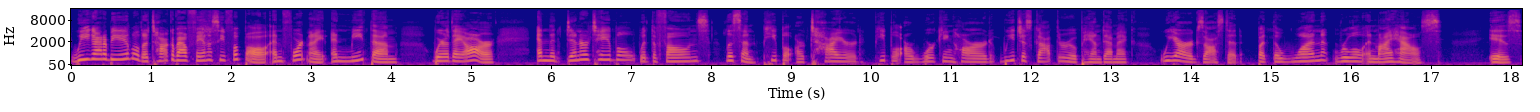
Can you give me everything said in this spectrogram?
We got to be able to talk about fantasy football and Fortnite and meet them where they are. And the dinner table with the phones, listen, people are tired. People are working hard. We just got through a pandemic. We are exhausted. But the one rule in my house is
